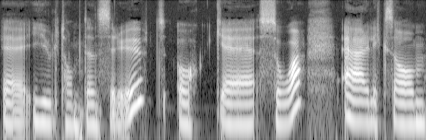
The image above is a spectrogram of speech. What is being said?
eh, jultomten ser ut och eh, så är liksom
